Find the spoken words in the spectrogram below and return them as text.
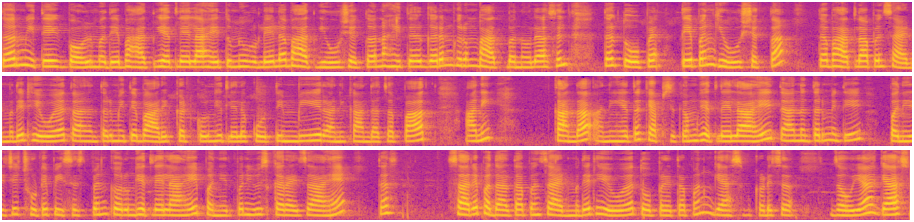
तर मी इथे एक बाउलमध्ये भात घेतलेला आहे. तुम्ही उरलेला भात घेऊ शकता नाही तर गरम गरम भात बनवला असेल तर तो पण ते पण घेऊ शकता. तर भातला आपण साईडमध्ये ठेवूया. त्यानंतर मी ते बारीक कट करून घेतलेलं कोथिंबीर आणि कांदाचा पात आणि कांदा आणि हे तर कॅप्सिकम घेतलेला आहे. त्यानंतर मी ते पनीरचे छोटे पीसेस पण करून घेतलेलं आहे. पनीर पण यूज करायचं आहे. तर सारे पदार्थ आपण साईडमध्ये ठेवूया. तोपर्यंत आपण गॅसकडे च जाऊया. गॅस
